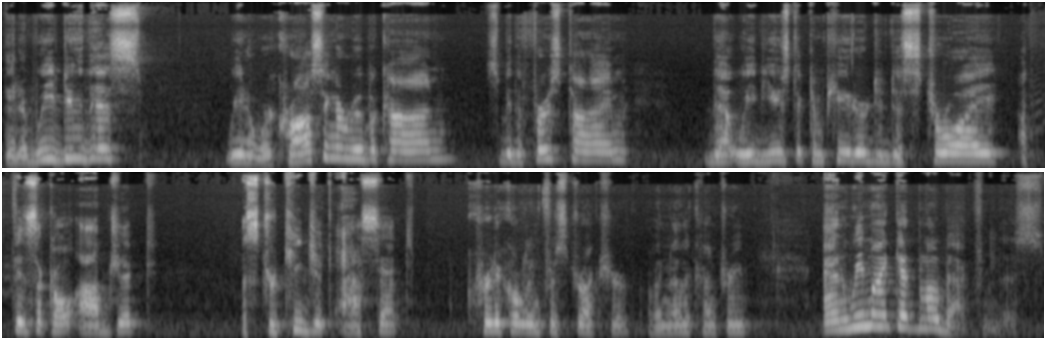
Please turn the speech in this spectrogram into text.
that if we do this, you know, we're crossing a Rubicon. This will be the first time that we've used a computer to destroy a physical object, a strategic asset, critical infrastructure of another country, and we might get blowback from this.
